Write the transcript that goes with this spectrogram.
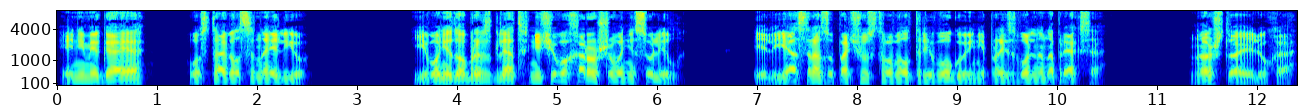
и, не мигая, уставился на Илью. Его недобрый взгляд ничего хорошего не сулил. Илья сразу почувствовал тревогу и непроизвольно напрягся. «Ну что, Илюха,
